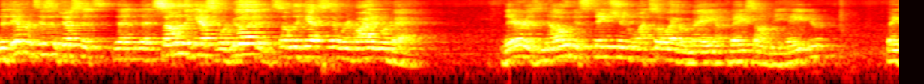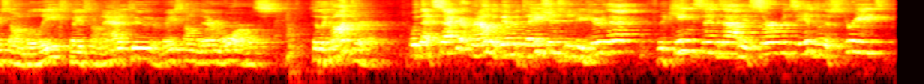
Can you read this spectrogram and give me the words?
The difference isn't just that, that, that some of the guests were good and some of the guests that were invited were bad. There is no distinction whatsoever made based on behavior, based on beliefs, based on attitude, or based on their morals. To the contrary, with that second round of invitations, did you hear that? The king sends out his servants into the streets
